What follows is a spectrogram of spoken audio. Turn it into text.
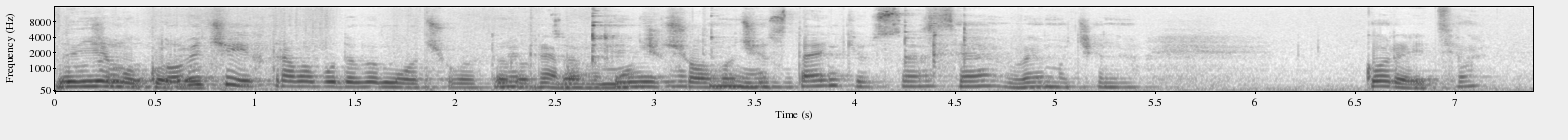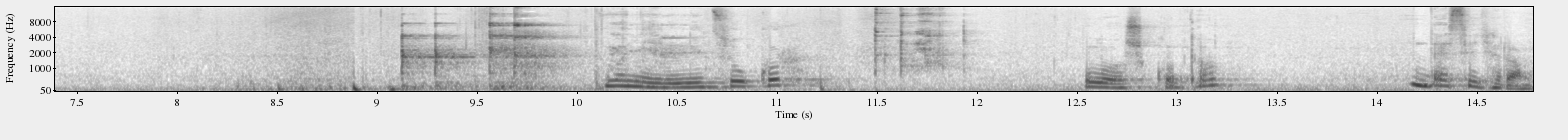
Вони вже готові, чи їх треба буде вимочувати? Не треба родзинки? вимочувати, Нічого, ні. чистенькі, все. Все вимочене. Кориця. Ванільний цукор. Ложку, так? 10 грам.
